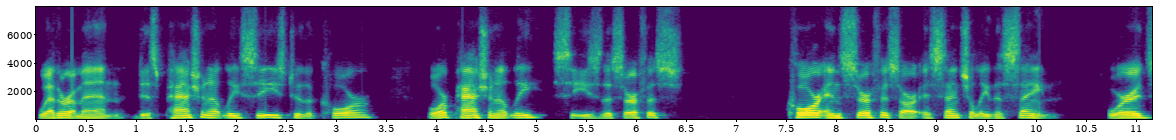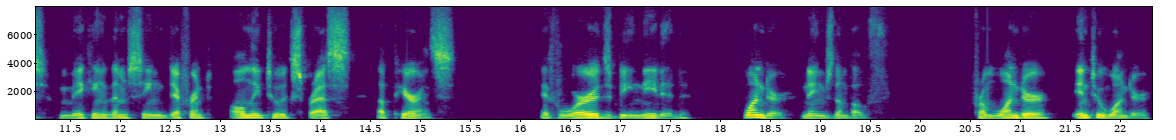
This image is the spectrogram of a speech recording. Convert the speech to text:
whether a man dispassionately sees to the core or passionately sees the surface, core and surface are essentially the same, words making them seem different only to express appearance. If words be needed, wonder names them both. From wonder into wonder,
